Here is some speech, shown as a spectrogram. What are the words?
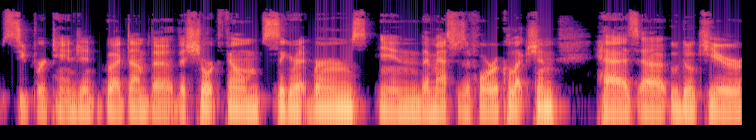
super tangent but um the the short film cigarette burns in the masters of horror collection has uh udo kier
